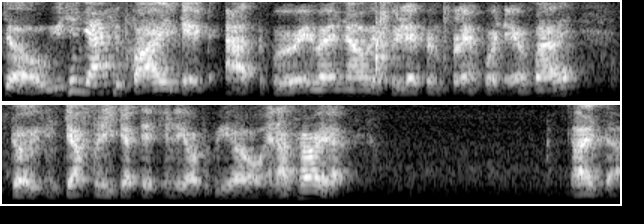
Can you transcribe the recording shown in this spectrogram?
So you can actually buy this at the brewery right now if you live in Brantford nearby. So you can definitely get this in the LCBO. And I tell you, that is a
